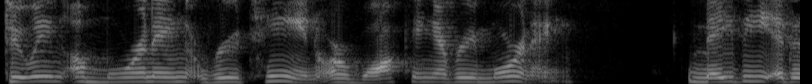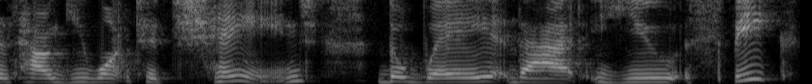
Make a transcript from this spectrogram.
doing a morning routine or walking every morning. Maybe it is how you want to change the way that you speak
